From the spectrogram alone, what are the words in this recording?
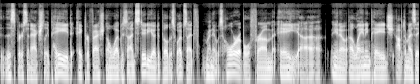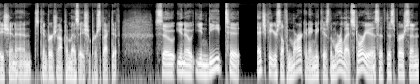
this person actually paid a professional web design studio to build this website for, and it was horrible from a, uh, you know, a landing page optimization and conversion optimization perspective. So, you know, you need to educate yourself in marketing because the moral of that story is if this person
